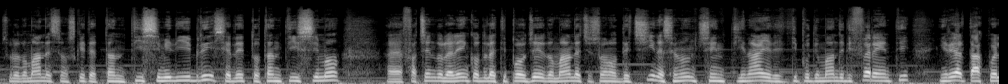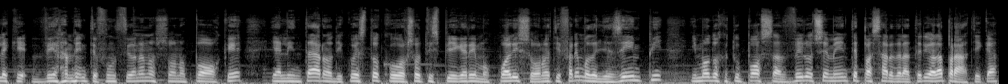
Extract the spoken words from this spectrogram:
Sulle domande sono scritte tantissimi libri, si è detto tantissimo, eh, facendo l'elenco delle tipologie di domande ci sono decine se non centinaia di tipi di domande differenti, in realtà quelle che veramente funzionano sono poche e all'interno di questo corso ti spiegheremo quali sono e ti faremo degli esempi in modo che tu possa velocemente passare dalla teoria alla pratica,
